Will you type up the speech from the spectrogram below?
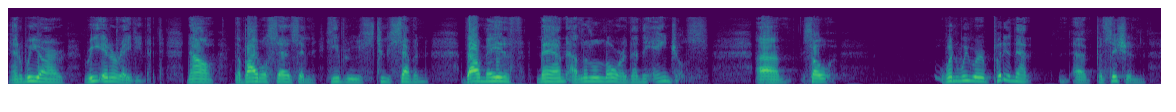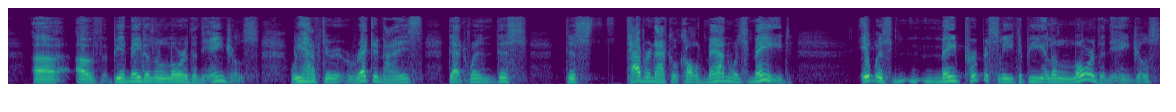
and we are reiterating it. Now, the Bible says in Hebrews 2 7, Thou madest man a little lower than the angels. Um, so when we were put in that uh, position uh, of being made a little lower than the angels, we have to recognize that when this this tabernacle called man was made, it was made purposely to be a little lower than the angels,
